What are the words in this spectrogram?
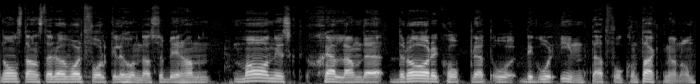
någonstans där det har varit folk eller hundar så blir han maniskt skällande, drar i kopplet och det går inte att få kontakt med honom.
